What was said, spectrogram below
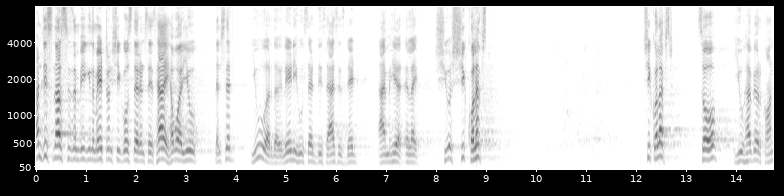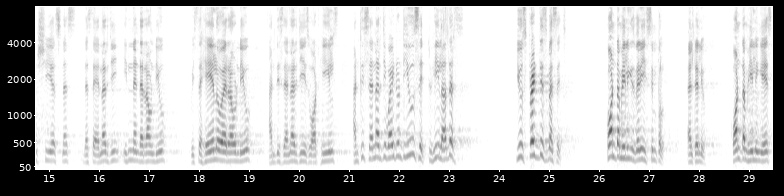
And this nurse is um, being the matron. She goes there and says, Hi, how are you? Then she said, You are the lady who said this ass is dead. I'm here alive. She, was, she collapsed. She collapsed. So you have your consciousness, there's the energy in and around you, which the halo around you, and this energy is what heals. And this energy, why don't you use it to heal others? You spread this message. Quantum healing is very simple. I'll tell you. Quantum healing is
